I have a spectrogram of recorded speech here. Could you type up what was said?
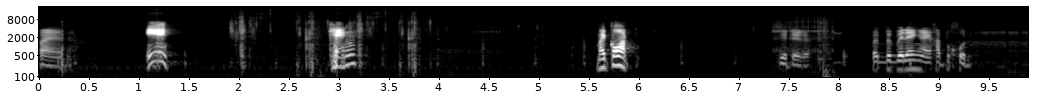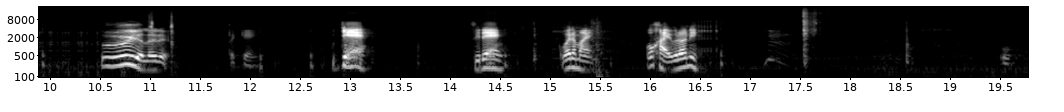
ไปนะอีแข็ง ไม่กอด เดี๋ยวเดี๋ยวเป็นไปได้ไงครับทุกคน เอ้ยอะไรเนี่ยตะแกรงกุญแจสีแดงเอาไว้ทำไมก็ไขไปแล้วนี่โอ้โห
